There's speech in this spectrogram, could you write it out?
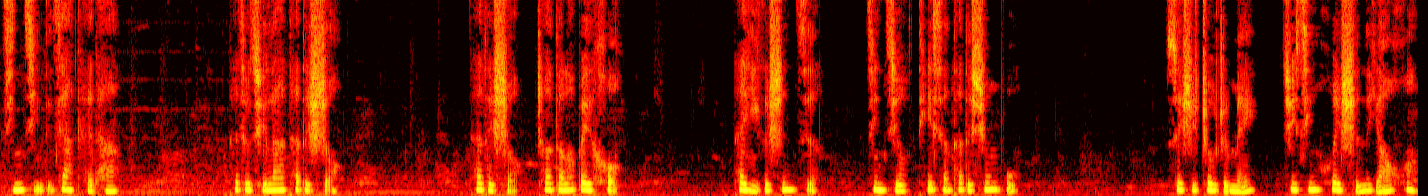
紧紧的架开他。他就去拉他的手，他的手抄到了背后，他一个身子竟就贴向他的胸部，虽是皱着眉聚精会神的摇晃。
